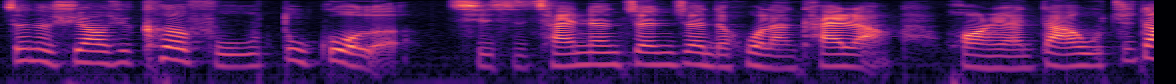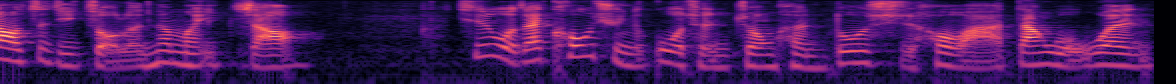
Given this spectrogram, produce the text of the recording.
真的需要去克服、度过了，其实才能真正的豁然开朗、恍然大悟，知道自己走了那么一遭。其实我在 coaching 的过程中，很多时候啊，当我问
